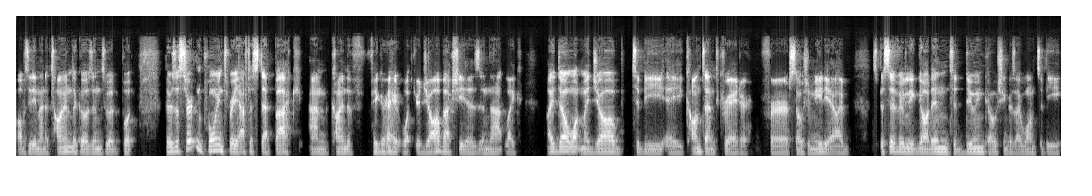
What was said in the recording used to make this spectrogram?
obviously the amount of time that goes into it but there's a certain point where you have to step back and kind of figure out what your job actually is in that like i don't want my job to be a content creator for social media. I specifically got into doing coaching because i want to be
